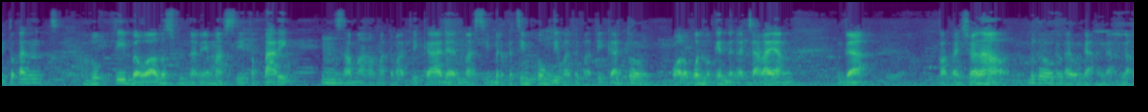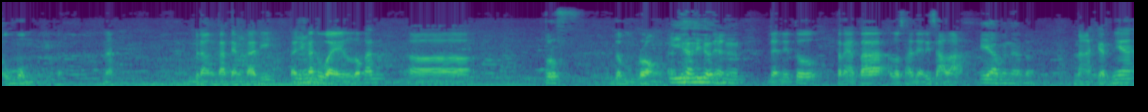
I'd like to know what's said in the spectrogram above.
itu kan bukti bahwa lo sebenarnya masih tertarik Hmm. sama matematika dan masih berkecimpung di matematika. gitu. Walaupun mungkin dengan cara yang nggak konvensional, Betul, gitu kan, betul. nggak nggak nggak umum gitu. Nah berangkat yang tadi, tadi Hmm. kan why lo kan eh, proof them wrong kan? Iya, iya, dan, dan itu ternyata lo sadari salah. iya benar Nah akhirnya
